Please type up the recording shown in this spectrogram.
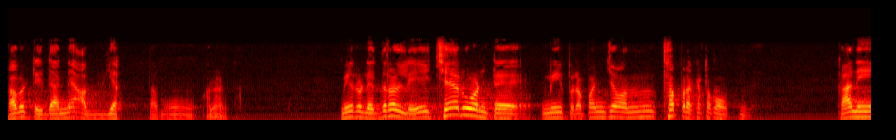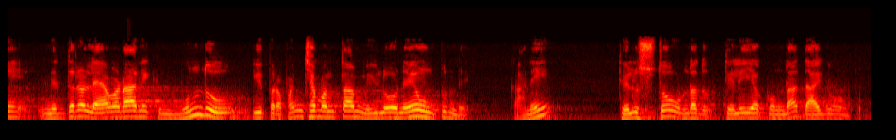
కాబట్టి దాన్ని అవ్యక్తము అని అంటారు. మీరు నిద్ర లేచారు అంటే మీ ప్రపంచం అంతా ప్రకటమవుతుంది. కానీ నిద్ర లేవడానికి ముందు ఈ ప్రపంచమంతా మీలోనే ఉంటుంది. కానీ తెలుస్తూ ఉండదు తెలియకుండా దాగి ఉంటుంది.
